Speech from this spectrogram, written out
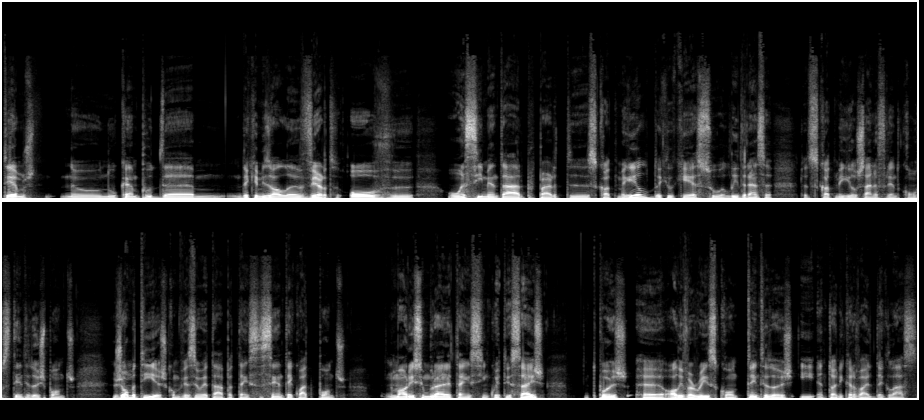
temos no, no campo da, da camisola verde, houve um acimentar por parte de Scott McGill, daquilo que é a sua liderança. Portanto, Scott McGill está na frente com 72 pontos. João Matias, como venceu a etapa, tem 64 pontos. Maurício Moreira tem 56. Depois uh, Oliver Rees com 32 e António Carvalho da Glass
